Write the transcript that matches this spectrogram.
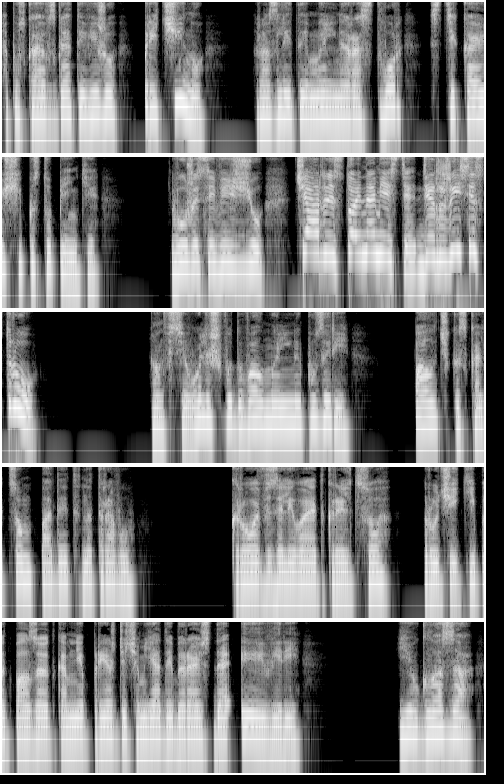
Опускаю взгляд и вижу причину — разлитый мыльный раствор, стекающий по ступеньке. В ужасе визжу «Чарли, стой на месте! Держи сестру!» Он всего лишь выдувал мыльные пузыри. Палочка с кольцом падает на траву. Кровь заливает крыльцо, ручейки подползают ко мне, прежде чем я добираюсь до Эйвери. Ее глаза —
